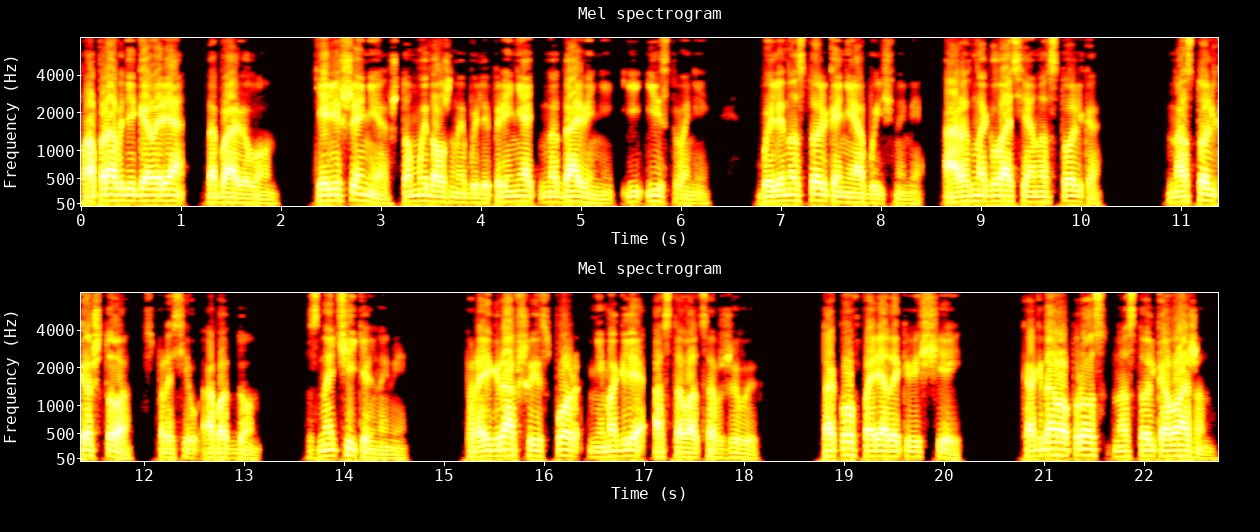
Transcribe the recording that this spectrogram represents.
«По правде говоря, — добавил он, — те решения, что мы должны были принять на Давине и Истване, были настолько необычными, а разногласия настолько...» «Настолько что?» — спросил Абаддон. «Значительными. Проигравшие спор не могли оставаться в живых. Таков порядок вещей. Когда вопрос настолько важен,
